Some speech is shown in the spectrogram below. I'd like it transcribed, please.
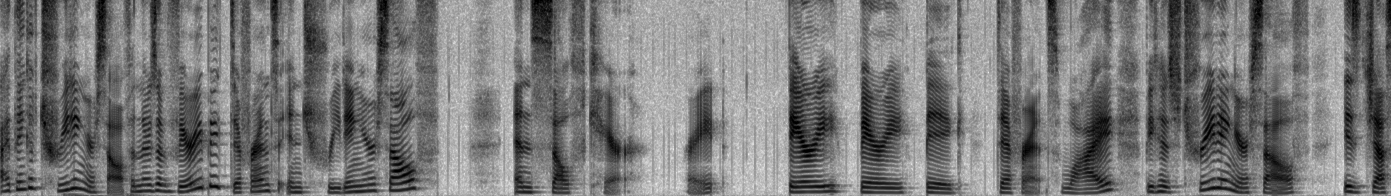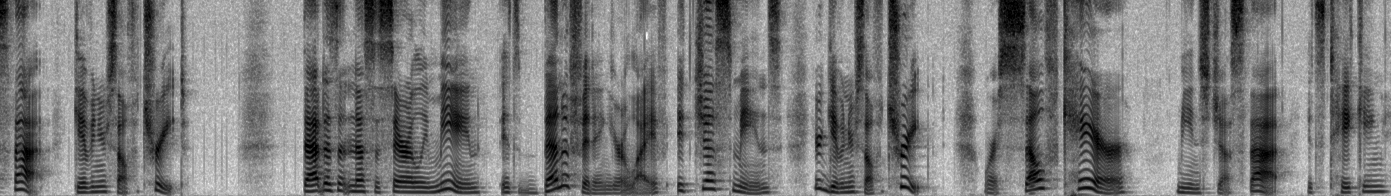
I think of treating yourself. And there's a very big difference in treating yourself and self care, right? Very, very big difference. Why? Because treating yourself is just that giving yourself a treat. That doesn't necessarily mean it's benefiting your life, it just means you're giving yourself a treat. Where self care means just that it's taking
